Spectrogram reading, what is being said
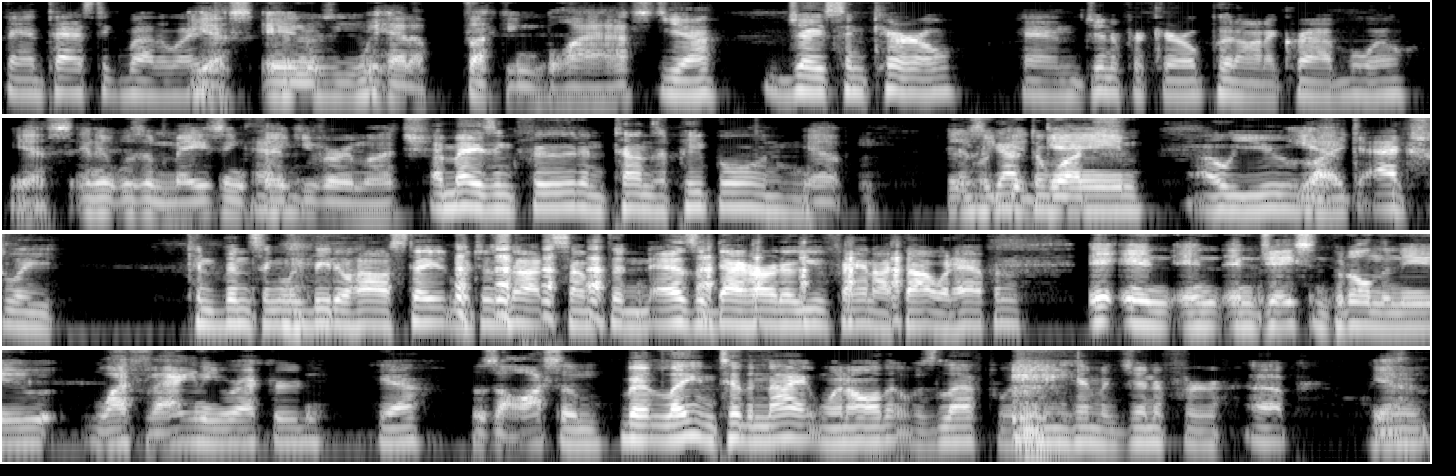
fantastic, by the way. Yes, and we had a fucking blast. yeah, Jason Carroll and Jennifer Carroll put on a crab boil. Yes, and it was amazing. Thank And- you very much. Amazing food and tons of people, and Yep. It was we a got good to watch- game. OU Yeah. like actually convincingly beat Ohio State, which is not something as a diehard OU fan I thought would happen. And, and and Jason put on the new Life of Agony record. Yeah, it was awesome. But late into the night, when all that was left was me, him, and Jennifer up, Yeah. and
